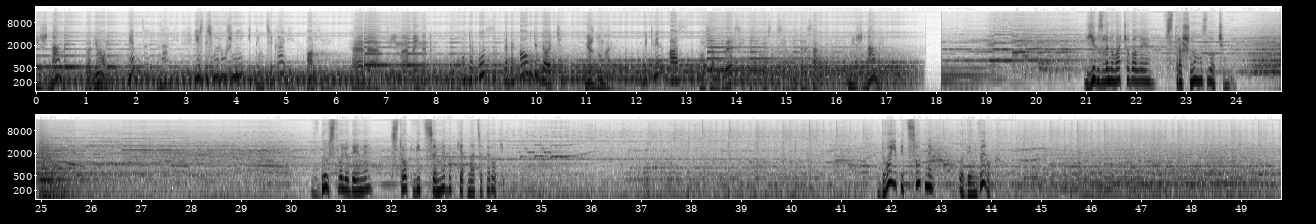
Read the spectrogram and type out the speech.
Між нами, tra di noi, między nami. Jesteśmy różni i tym ciekawi. entre nous. هذا فيما بيننا Unter uns leben auch die Deutschen. Между нами. Between us. Noi siamo diversi e per questo siamo interessanti. Між нами. Їх звинувачували в страшному злочині. Вбивство людини строк від 7 до 15 років. Двоє підсудних, один вирок.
